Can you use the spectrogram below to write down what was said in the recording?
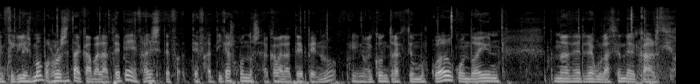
en ciclismo, por ejemplo, se te acaba el ATP, ¿vale? te, te, fatigas cuando se acaba el ATP, ¿no? Y no hay contracción muscular o cuando hay una desregulación del calcio.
